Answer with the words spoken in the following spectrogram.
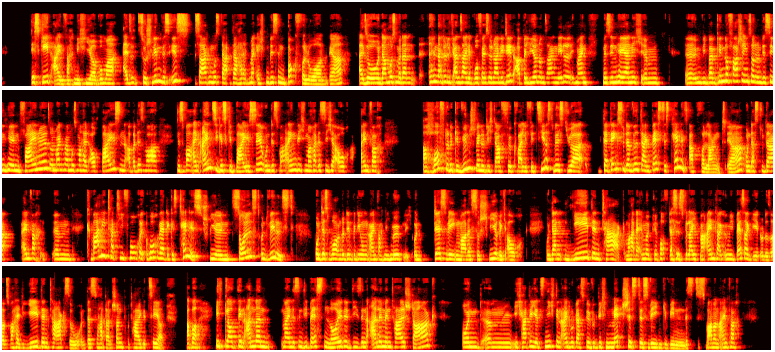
das geht einfach nicht hier, wo man, also so schlimm das ist, sagen muss, da, da hat man echt ein bisschen Bock verloren, ja. Also, und da muss man dann natürlich an seine Professionalität appellieren und sagen, Mädel, ich meine, wir sind hier ja nicht ähm, äh, irgendwie beim Kinderfasching, sondern wir sind hier in Finals und manchmal muss man halt auch beißen, aber das war, das war ein einziges Gebeiße und das war eigentlich, man hat es sich ja auch einfach erhofft oder gewünscht, wenn du dich dafür qualifizierst, willst du ja, da denkst du, da wird dein bestes Tennis abverlangt, ja, und dass du da einfach ähm, qualitativ hoch, hochwertiges Tennis spielen sollst und willst. Und das war unter den Bedingungen einfach nicht möglich. Und deswegen war das so schwierig auch. Und dann jeden Tag. Man hat ja immer gehofft, dass es vielleicht mal einen Tag irgendwie besser geht oder so. Es war halt jeden Tag so. Und das hat dann schon brutal gezehrt. Aber ich glaube, den anderen, meine, das sind die besten Leute, die sind alle mental stark. Und ähm, ich hatte jetzt nicht den Eindruck, dass wir wirklich Matches deswegen gewinnen. Das, das war dann einfach,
